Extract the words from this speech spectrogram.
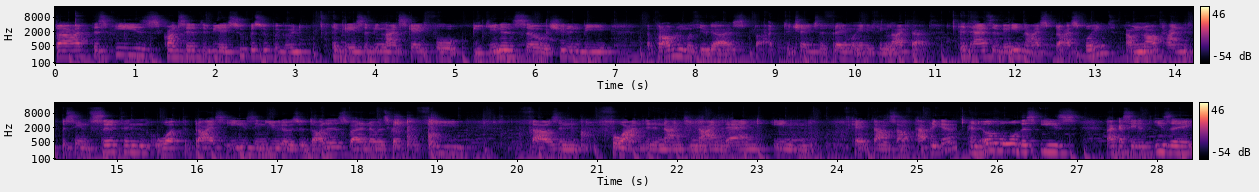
but this is considered to be a super, super good aggressive inline skate for beginners, so it shouldn't be a problem with you guys but to change the frame or anything like that. It has a very nice price point. I'm not 100% certain what the price is in euros or dollars, but I know it's going for three 1,499 rand in Cape Town, South Africa. And overall, this is, like I said, it is a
